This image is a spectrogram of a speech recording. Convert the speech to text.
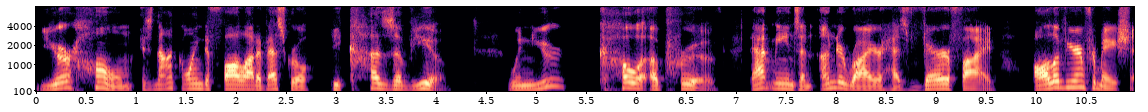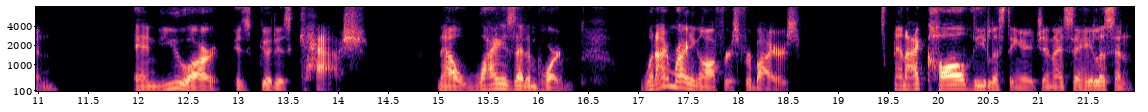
your home is not going to fall out of escrow because of you. When you're COA approved, that means an underwriter has verified all of your information and you are as good as cash. Now, why is that important? when I'm writing offers for buyers and I call the listing agent, I say, hey, listen,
